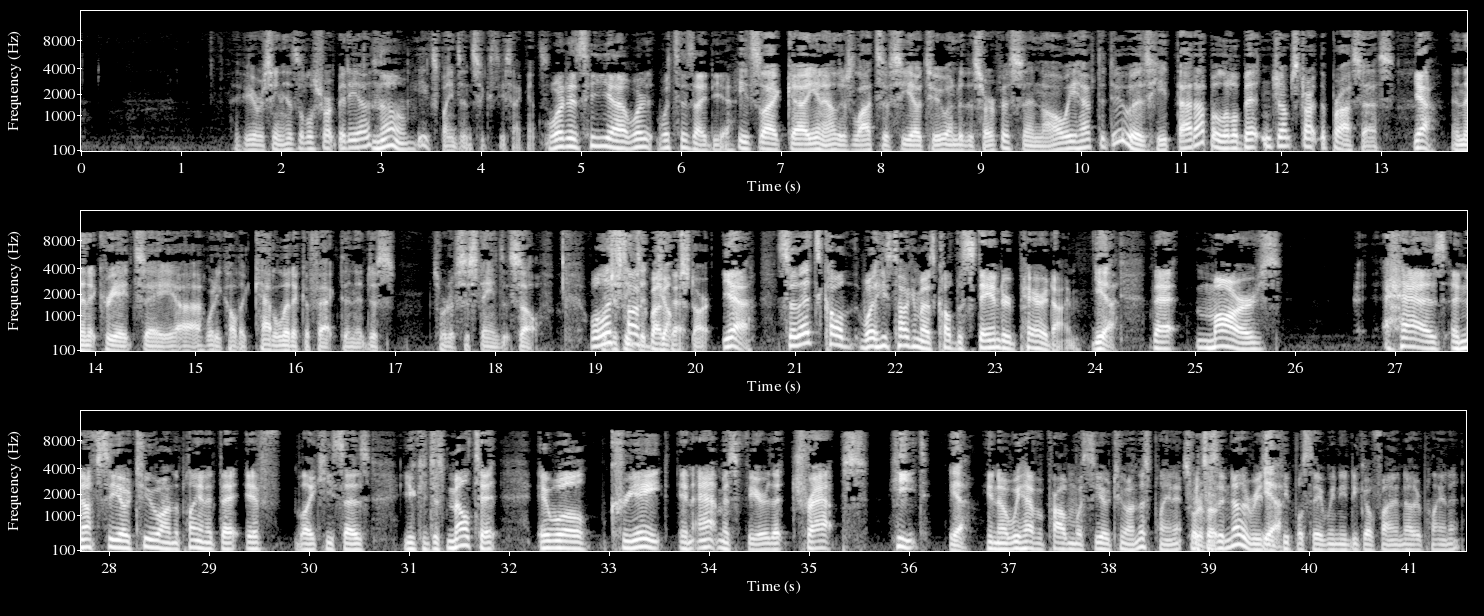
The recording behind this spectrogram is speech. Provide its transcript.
Have you ever seen his little short videos? No. He explains in 60 seconds. what is he, uh, what, what's his idea? He's like, uh, you know, there's lots of CO2 under the surface and all we have to do is heat that up a little bit and jumpstart the process. Yeah. And then it creates a, uh, what do you call it, a catalytic effect and it just sort of sustains itself. Well, It let's just talk needs a about jump that. start. Yeah. So that's called what he's talking about is called the standard paradigm. Yeah. That Mars has enough CO2 on the planet that if, like he says, you could just melt it, it will create an atmosphere that traps heat. Yeah. You know, we have a problem with CO2 on this planet, Sort which is a- another reason yeah. people say we need to go find another planet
